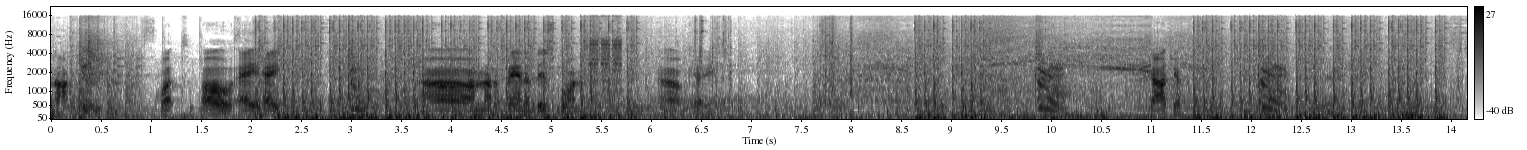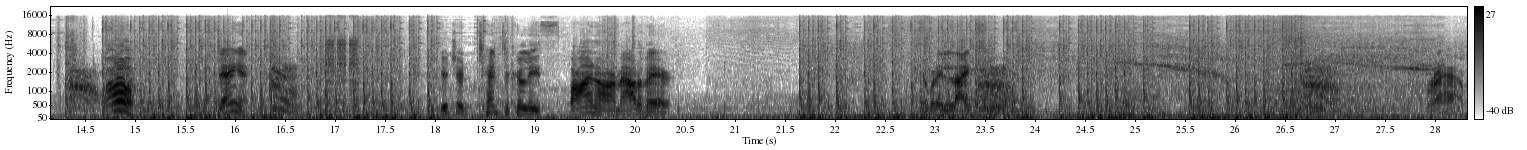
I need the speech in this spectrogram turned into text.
not kill you? What? Oh, hey, hey. Oh, I'm not a fan of this one. Okay. Gotcha. Oh! Dang it! Get your tentacly spine arm out of here. Nobody likes you. Crap.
